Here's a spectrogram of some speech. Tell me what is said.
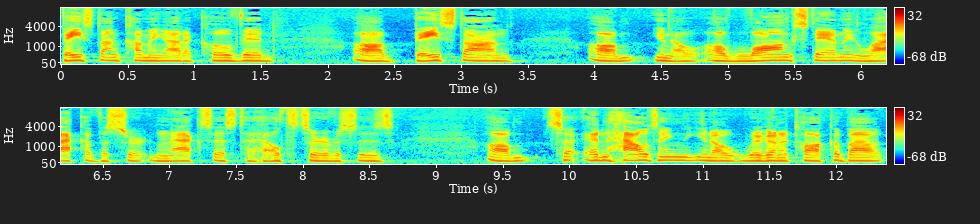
based on coming out of COVID, uh, based on um, you know a long-standing lack of a certain access to health services, um, so and housing. You know we're going to talk about.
